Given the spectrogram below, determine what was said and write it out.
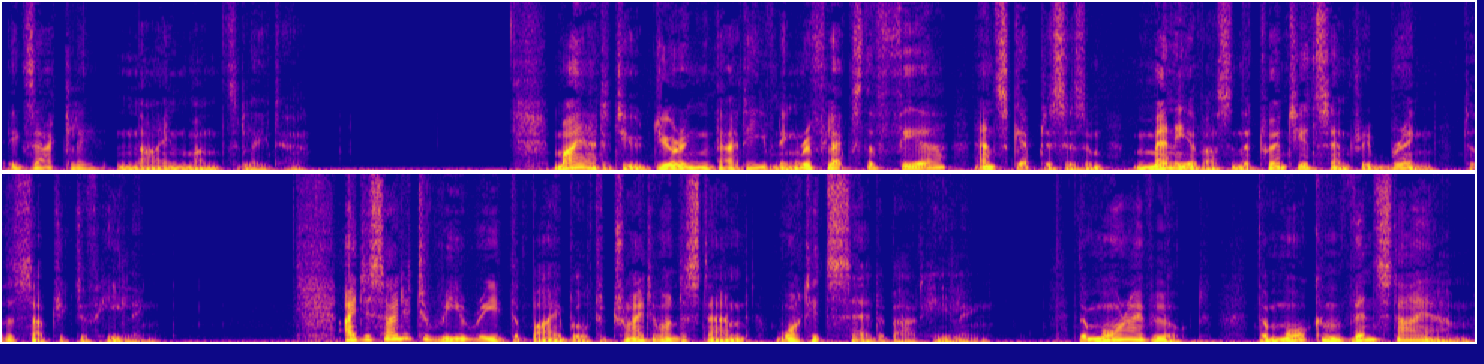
exactly nine months later. My attitude during that evening reflects the fear and skepticism many of us in the 20th century bring to the subject of healing. I decided to reread the Bible to try to understand what it said about healing. The more I've looked, the more convinced I am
